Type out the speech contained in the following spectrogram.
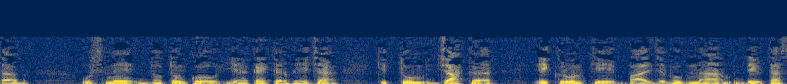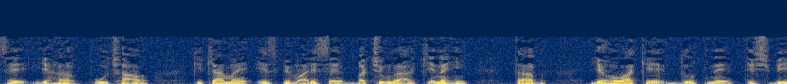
तब उसने दूतों को यह कहकर भेजा कि तुम जाकर एकरोन के बालजबूब नाम देवता से यह पूछाओ कि क्या मैं इस बीमारी से बचूँगा कि नहीं? तब यहोवा के दूत ने तिशबी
